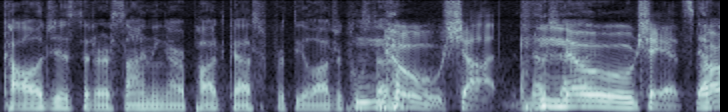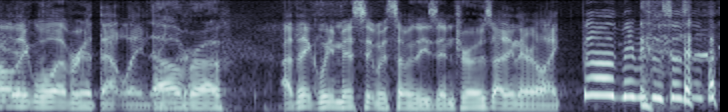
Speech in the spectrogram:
colleges that are assigning our podcast for theological study? No shot. No No, chance. No I don't chance? think we'll ever hit that lane. Oh, bro. I think we miss it with some of these intros. I think they're like, "Ah, maybe this isn't.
